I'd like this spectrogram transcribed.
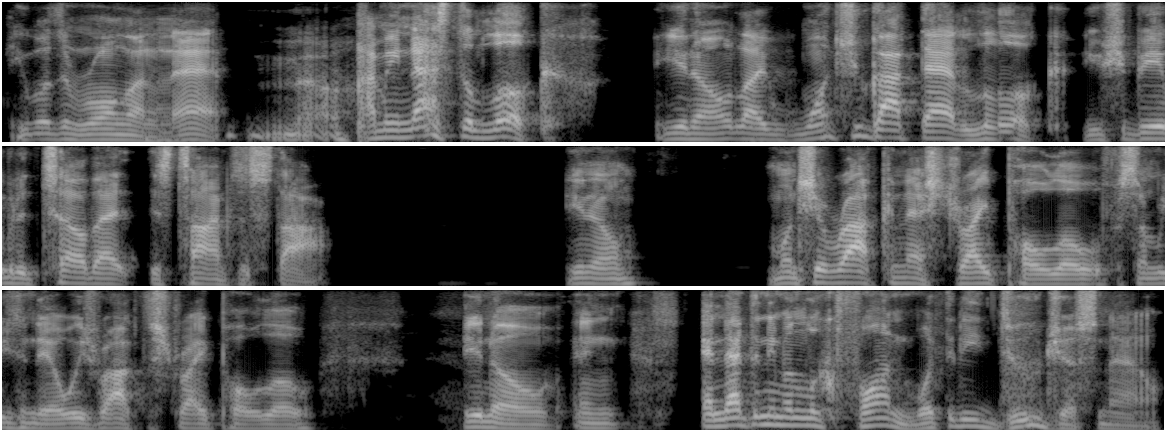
He wasn't wrong on that. No. I mean, that's the look. You know, like once you got that look, you should be able to tell that it's time to stop. You know, once you're rocking that stripe polo, for some reason they always rock the stripe polo. You know, and and that didn't even look fun. What did he do just now?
